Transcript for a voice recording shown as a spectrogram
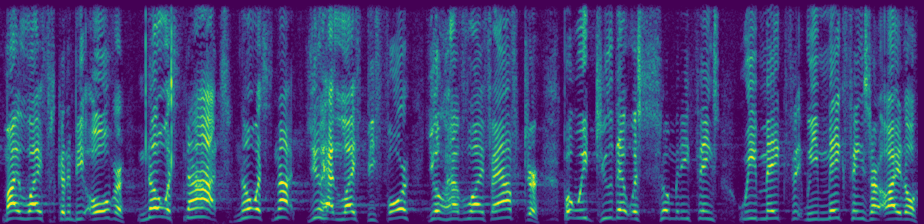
my life is going to be over. No, it's not. No, it's not. You had life before, you'll have life after. But we do that with so many things. We make, th- we make things our idol,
